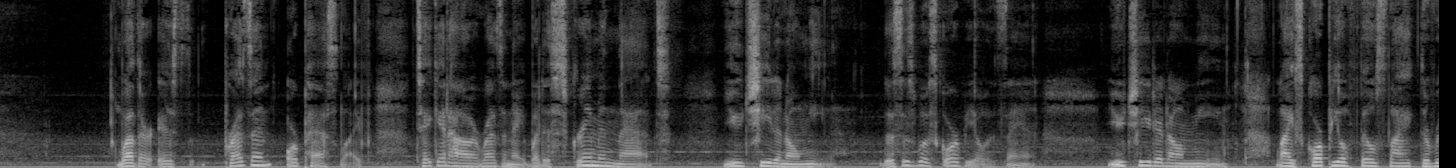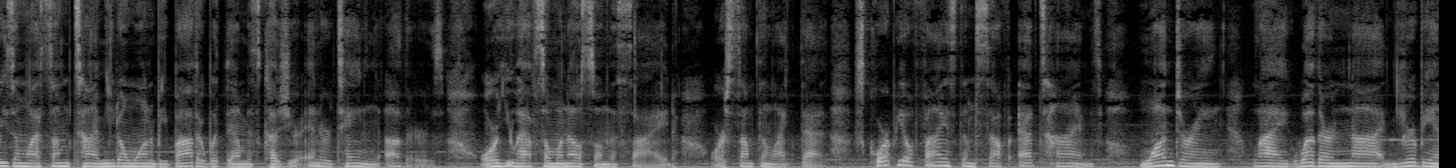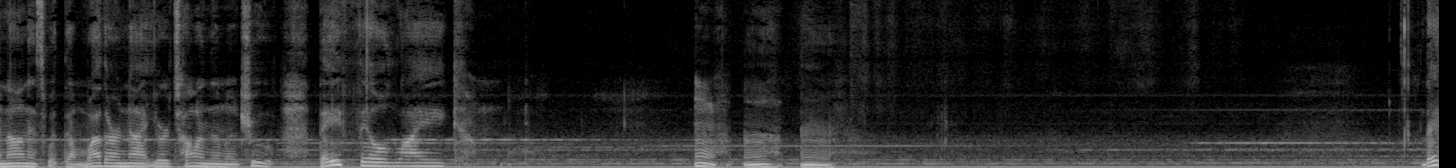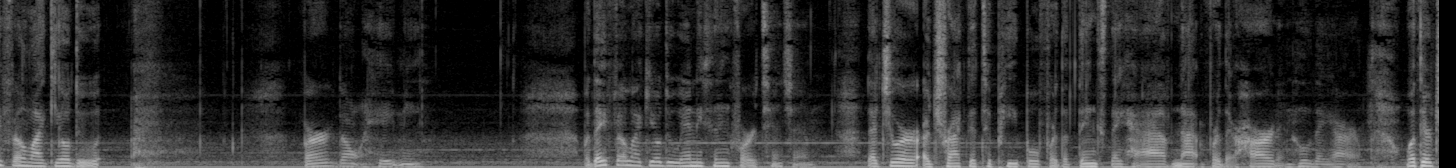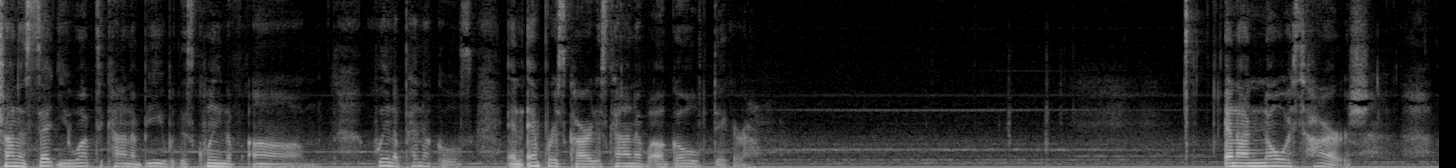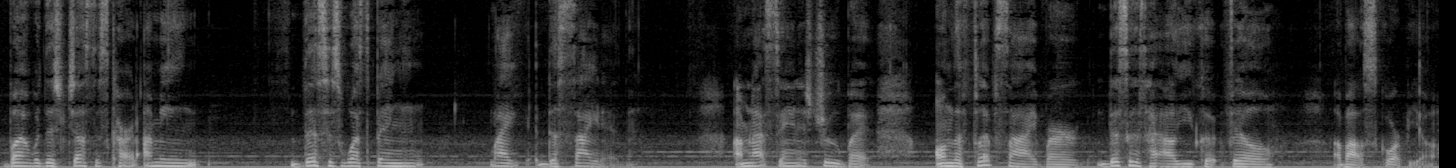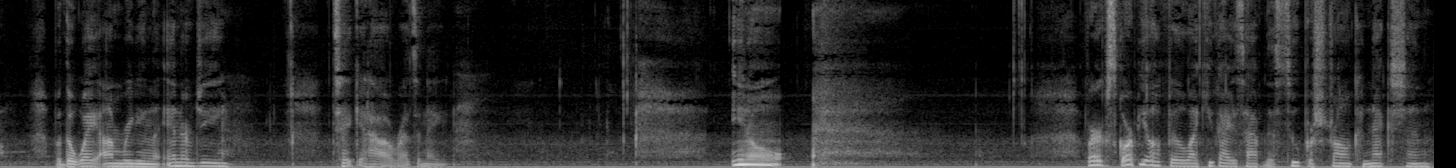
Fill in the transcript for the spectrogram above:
whether it's present or past life. Take it how it resonates, but it's screaming that you cheated on me. This is what Scorpio is saying. You cheated on me. Like Scorpio feels like the reason why sometimes you don't want to be bothered with them is because you're entertaining others or you have someone else on the side or something like that. Scorpio finds themselves at times wondering like whether or not you're being honest with them, whether or not you're telling them the truth. They feel like mm, mm, mm. They feel like you'll do it. Virg don't hate me. But they feel like you'll do anything for attention. That you're attracted to people for the things they have, not for their heart and who they are. What they're trying to set you up to kind of be with this Queen of um Queen of Pentacles and Empress card is kind of a gold digger. And I know it's harsh. But with this justice card, I mean, this is what's been like decided. I'm not saying it's true, but on the flip side, Virg, this is how you could feel about Scorpio. But the way I'm reading the energy, take it how it resonates. You know, Virg, Scorpio feel like you guys have this super strong connection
